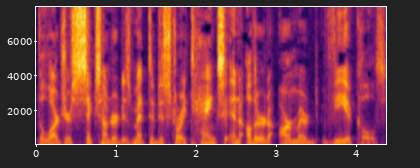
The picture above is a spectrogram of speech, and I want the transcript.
The larger 600 is meant to destroy tanks and other armored vehicles.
